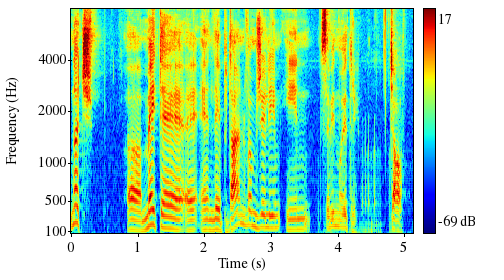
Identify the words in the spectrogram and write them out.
Noč, imejte en lep dan, vam želim in se vidimo jutri. Čau!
